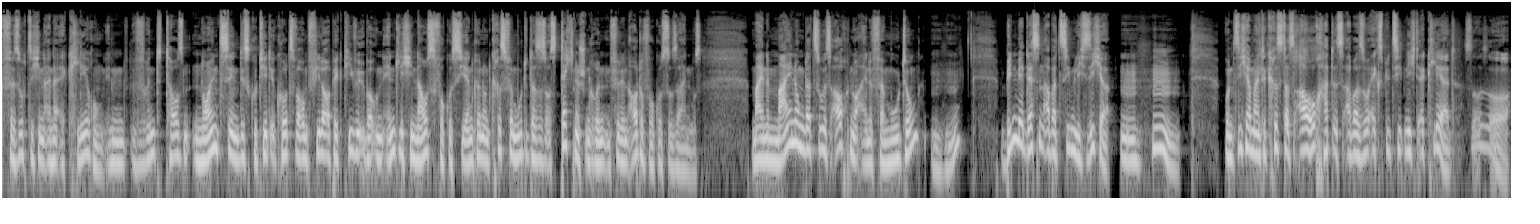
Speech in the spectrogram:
versucht sich in einer Erklärung. In Vrind 1019 diskutiert ihr kurz, warum viele Objektive über unendlich hinaus fokussieren können und Chris vermutet, dass es aus technischen Gründen für den Autofokus so sein muss. Meine Meinung dazu ist auch nur eine Vermutung. Mhm. Bin mir dessen aber ziemlich sicher. Mhm. Und sicher meinte Chris das auch, hat es aber so explizit nicht erklärt. So, so.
